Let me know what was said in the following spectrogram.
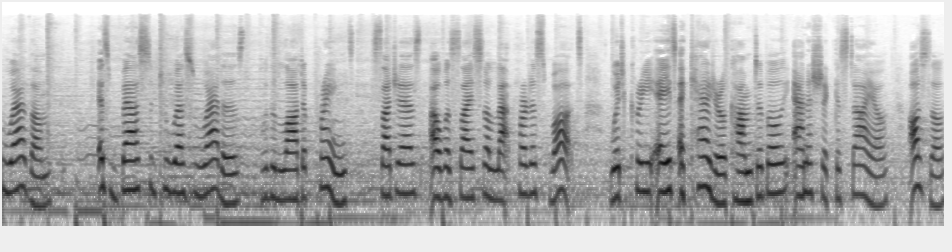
to wear them. It's best to wear sweaters with a lot of prints, such as oversized leopard spots, which creates a casual, comfortable, and chic style. Also,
